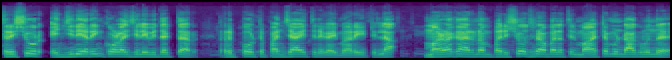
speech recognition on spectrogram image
തൃശൂർ എഞ്ചിനീയറിംഗ് കോളേജിലെ വിദഗ്ധർ റിപ്പോർട്ട് പഞ്ചായത്തിന് കൈമാറിയിട്ടില്ല. മഴ കാരണം പരിശോധനാ ഫലത്തിൽ മാറ്റമുണ്ടാകുമെന്ന്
